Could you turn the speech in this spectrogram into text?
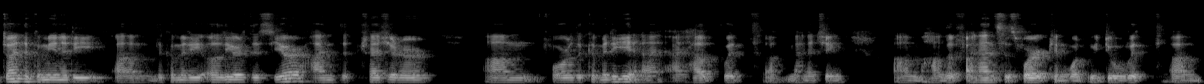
joined the community, um, the committee earlier this year. I'm the treasurer um, for the committee and I, I help with uh, managing um, how the finances work and what we do with um,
